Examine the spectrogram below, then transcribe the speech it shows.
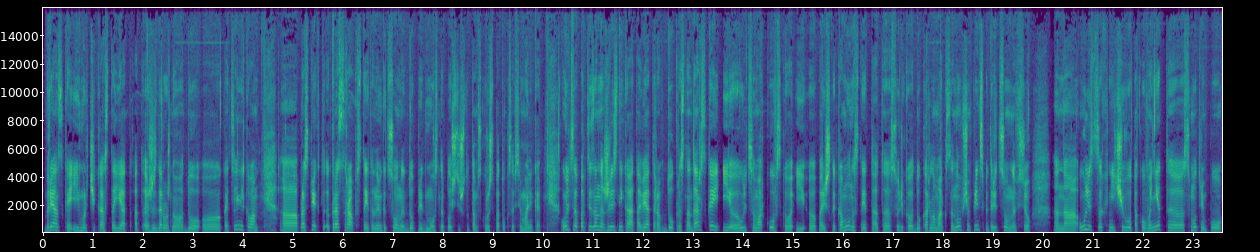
Брянская и Марчака стоят от Железнодорожного до э, Котельникова, проспект Красраб стоит от Навигационной до Предмостной площади, что там скорость потока совсем маленькая. Улица Партизана Железняка от Авиации Авиаторов до Краснодарской, и э, улица Марковского и э, Парижская коммуна стоит от э, Сурикова до Карла Маркса. Ну, в общем, в принципе, традиционно все на улицах, ничего такого нет. Смотрим по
